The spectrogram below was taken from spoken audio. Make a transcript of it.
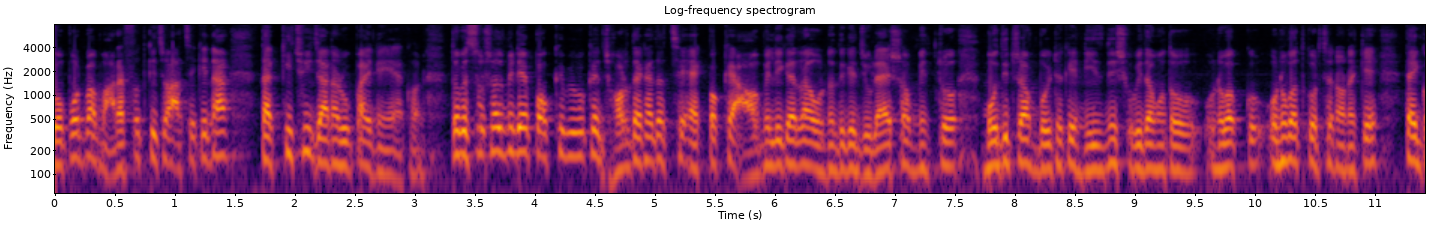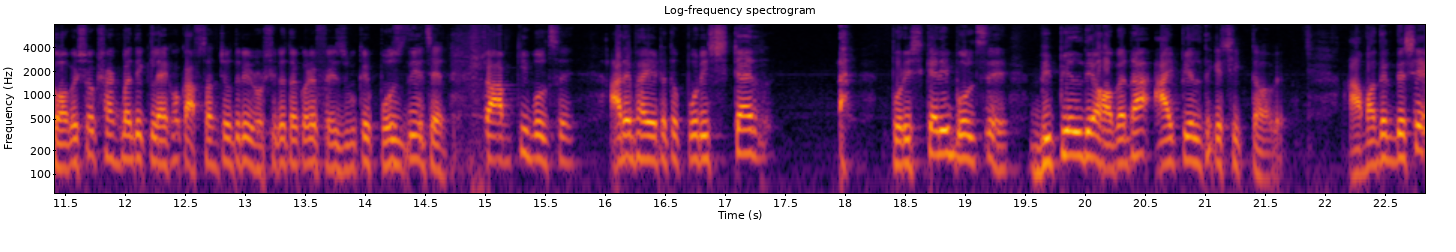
গোপন বা মারাফত কিছু আছে কিনা তার কিছুই জানার উপায় নেই এখন। তবে সোশ্যাল মিডিয়ায় পক্ষে বিপক্ষে ঝড় দেখা যাচ্ছে। এক পক্ষে আওয়ামী লীগাররা, অন্যদিকে জুলাই সব মিত্র মোদি ট্রাম্প বৈঠকে নিজ নিজ সুবিধা মতো অনুভব অনুবাদ করছেন অনেকে। তাই গবেষক, সাংবাদিক, লেখক আফসান চৌধুরী রসিকতা করে ফেসবুকে পোস্ট দিয়েছেন। ট্রাম্প কি বলছে? আরে ভাই, এটা তো পরিষ্কার, পরিষ্কারই বলছে, বিপিএল দিয়ে হবে না, আইপিএল থেকে শিখতে হবে। আমাদের দেশে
